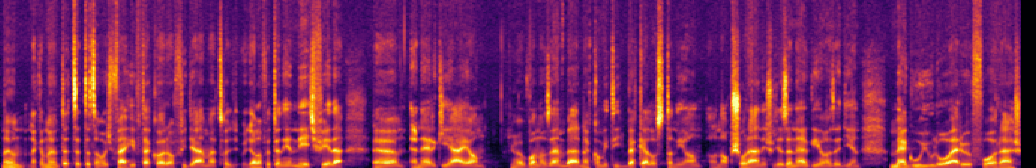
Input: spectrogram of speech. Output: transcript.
nagyon, nekem nagyon tetszett ez, hogy felhívták arra a figyelmet, hogy, hogy alapvetően ilyen négyféle uh, energiája van az embernek, amit így be kell osztani a, a nap során, és hogy az energia az egy ilyen megújuló erőforrás,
